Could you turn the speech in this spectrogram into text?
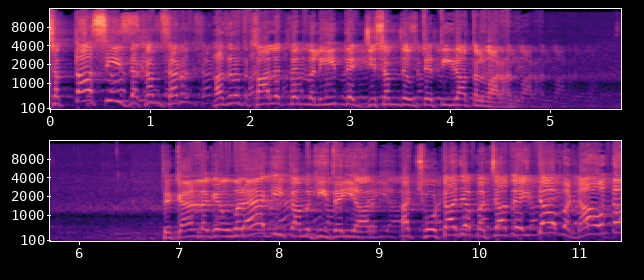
ستاسی زخم سن، حضرت خالد بن ولید دے جسم دے اتے تیرہ تلوارا نے تے کہن لگے، عمر ہے کی کم کیتے ہی یار؟ چھوٹا جا بچہ تے ایڈا بڑا ہوتا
